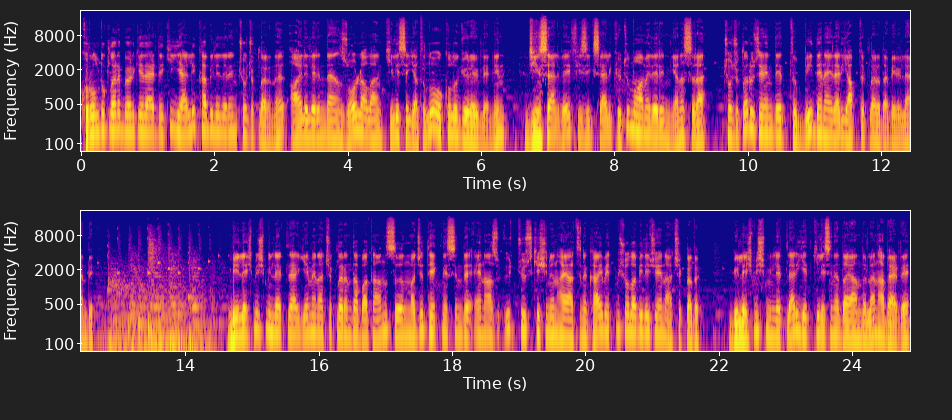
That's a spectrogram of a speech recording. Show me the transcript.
Kuruldukları bölgelerdeki yerli kabilelerin çocuklarını ailelerinden zorla alan kilise yatılı okulu görevlilerinin cinsel ve fiziksel kötü muamelerin yanı sıra çocuklar üzerinde tıbbi deneyler yaptıkları da belirlendi. Birleşmiş Milletler Yemen açıklarında batan sığınmacı teknesinde en az 300 kişinin hayatını kaybetmiş olabileceğini açıkladı. Birleşmiş Milletler yetkilisine dayandırılan haberde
